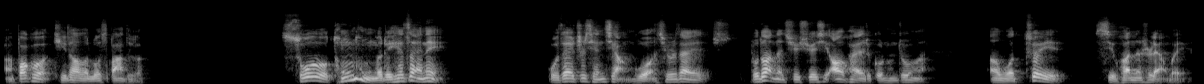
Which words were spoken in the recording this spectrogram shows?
啊，包括提到的罗斯巴德，所有统统的这些在内，我在之前讲过，其实，在不断的去学习奥派的过程中啊，啊，我最喜欢的是两位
